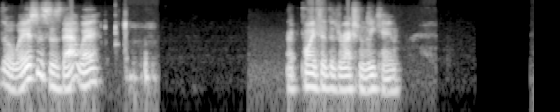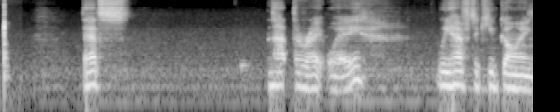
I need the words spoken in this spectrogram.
The oasis is that way. I pointed the direction we came. That's not the right way. We have to keep going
